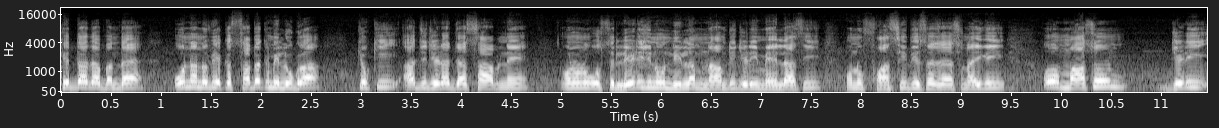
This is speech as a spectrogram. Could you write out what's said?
ਕਿੱਦਾਂ ਦਾ ਬੰਦਾ ਹੈ। ਉਹਨਾਂ ਨੂੰ ਵੀ ਇੱਕ ਸਬਕ ਮਿਲੂਗਾ, ਕਿਉਂਕਿ ਅੱਜ ਜਿਹੜਾ ਜੱਜ ਸਾਹਿਬ ਨੇ ਉਹਨਾਂ ਨੂੰ ਉਸ ਲੇਡੀਜ਼ ਨੂੰ ਨੀਲਮ ਨਾਮ ਦੀ ਜਿਹੜੀ ਮਹਿਲਾ ਸੀ, ਉਹਨੂੰ ਫਾਂਸੀ ਦੀ ਸਜ਼ਾ ਸੁਣਾਈ ਗਈ। ਉਹ ਮਾਸੂਮ ਜਿਹੜੀ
